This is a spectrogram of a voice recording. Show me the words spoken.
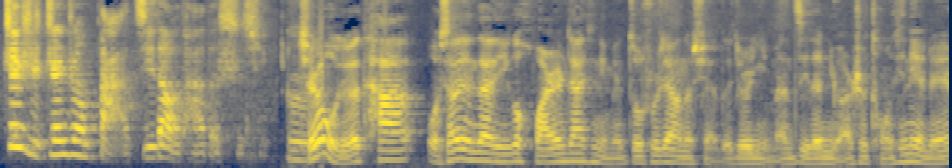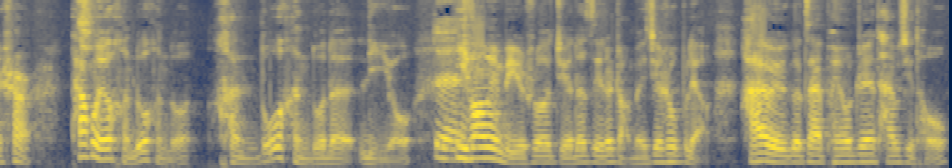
这是真正打击到他的事情。其实我觉得他，我相信在一个华人家庭里面做出这样的选择，就是隐瞒自己的女儿是同性恋这件事儿，他会有很多很多很多很多的理由。对，一方面比如说觉得自己的长辈接受不了，还有一个在朋友之间抬不起头。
